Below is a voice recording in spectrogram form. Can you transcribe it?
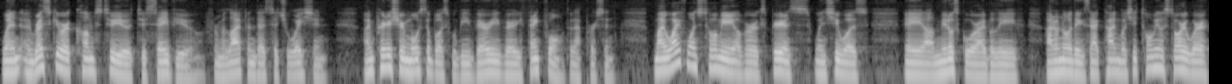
when a rescuer comes to you to save you from a life and death situation, I'm pretty sure most of us will be very, very thankful to that person. My wife once told me of her experience when she was a uh, middle schooler, I believe. I don't know the exact time, but she told me a story where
